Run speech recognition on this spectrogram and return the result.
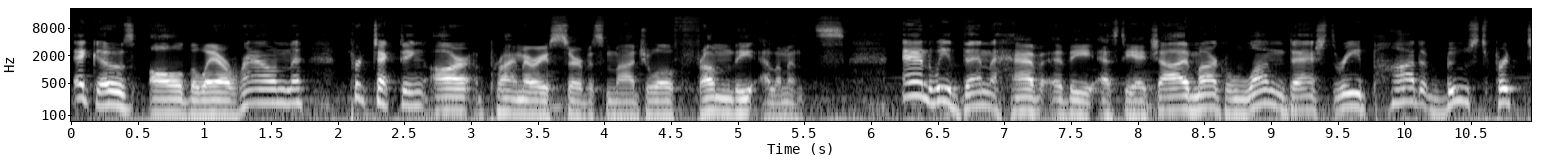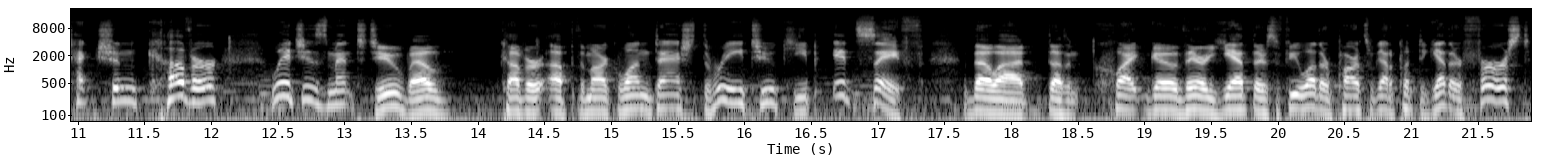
it goes all the way around, protecting our primary service module from the elements. And we then have the SDHI Mark 1-3 Pod Boost Protection Cover, which is meant to, well, cover up the Mark 1-3 to keep it safe. Though uh doesn't quite go there yet, there's a few other parts we gotta put together first.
